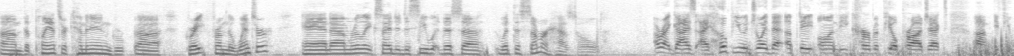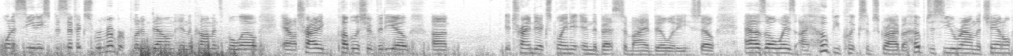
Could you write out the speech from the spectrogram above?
Um, the plants are coming in uh, great from the winter and I'm really excited to see what this uh, what this summer has to hold. All right, guys, I hope you enjoyed that update on the curb appeal project. Um, if you want to see any specifics, remember, put them down in the comments below, and I'll try to publish a video um, trying to explain it in the best of my ability. So, as always, I hope you click subscribe. I hope to see you around the channel.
